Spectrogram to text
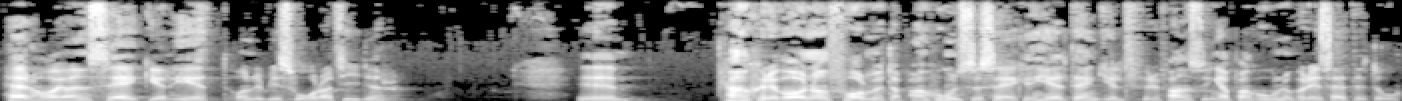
här har jag en säkerhet om det blir svåra tider. Eh, kanske det var någon form av pensionsförsäkring helt enkelt, för det fanns inga pensioner på det sättet då.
